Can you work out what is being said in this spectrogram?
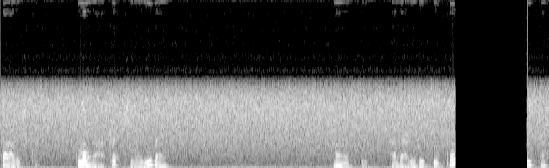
паличкою? Чи олівець? Молодці. Гадаю, ви всі впоралися.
